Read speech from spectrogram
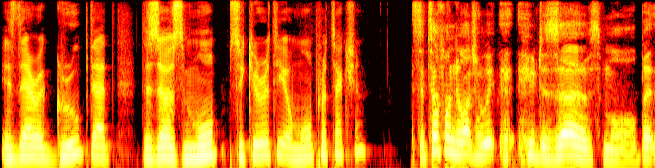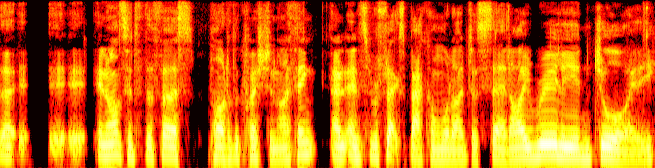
Is there a group that deserves more security or more protection? It's a tough one to answer who deserves more, but uh, in answer to the first part of the question, I think, and, and it reflects back on what I just said, I really enjoy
